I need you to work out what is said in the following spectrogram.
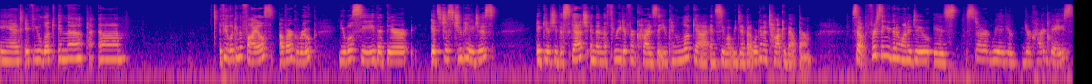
And if you look in the, um, if you look in the files of our group, you will see that there, it's just two pages it gives you the sketch and then the three different cards that you can look at and see what we did, but we're going to talk about them. So first thing you're going to want to do is start with your, your card base.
